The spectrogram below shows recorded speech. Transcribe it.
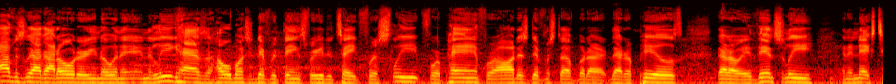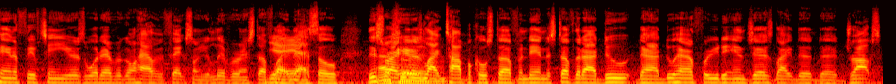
obviously, I got older, you know, and the, and the league has a whole bunch of different things for you to take for sleep, for pain, for all this different stuff, but are, that are pills that are eventually in the next ten or fifteen years, or whatever, gonna have effects on your liver and stuff Yeah, like yeah. that. So this right here is like topical stuff, and then the stuff that I do that I do have for you to ingest, like the the drops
